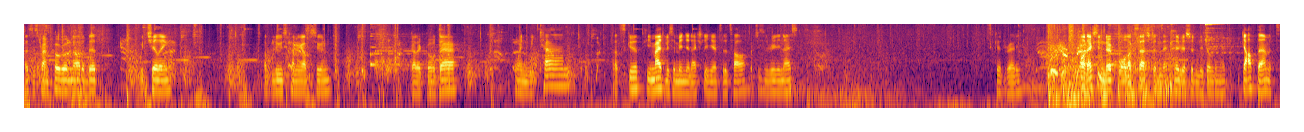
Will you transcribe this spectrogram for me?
Let's just try and pogo out a bit. We're chilling. Our blue's coming up soon. Gotta go there when we can. That's good. He might lose a minion actually here to the tower, which is really nice. Get ready. Oh, they actually nerfed Warlock Sash, didn't they? Maybe I shouldn't be building it. God damn it.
